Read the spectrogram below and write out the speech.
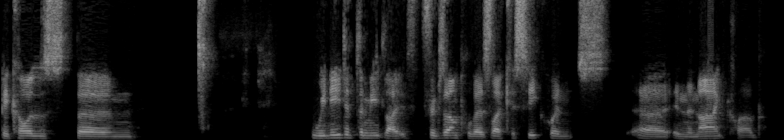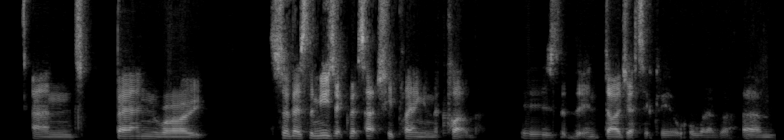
because the um, we needed the meet like for example, there's like a sequence uh, in the nightclub, and Ben wrote. So there's the music that's actually playing in the club, is that diegetically or, or whatever. Um,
